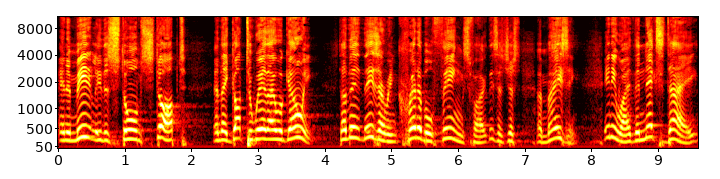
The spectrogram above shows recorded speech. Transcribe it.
and immediately the storm stopped, and they got to where they were going. So they, these are incredible things, folks. This is just amazing. Anyway, the next day,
